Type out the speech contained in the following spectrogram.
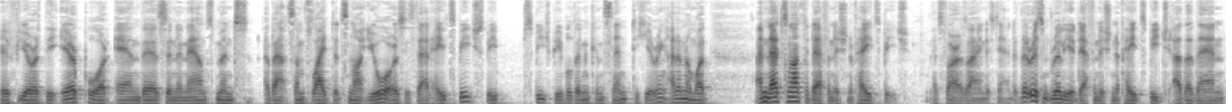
if you're at the airport and there's an announcement about some flight that's not yours, is that hate speech? Spe- speech people didn't consent to hearing? I don't know what and that's not the definition of hate speech, as far as I understand it. There isn't really a definition of hate speech other than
